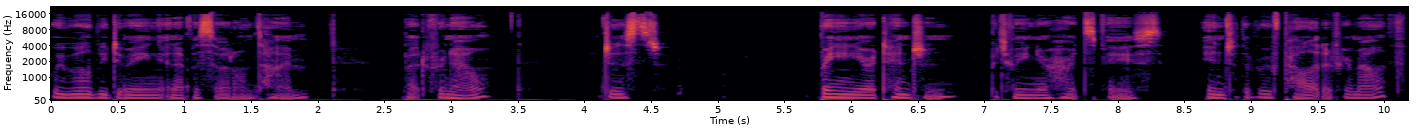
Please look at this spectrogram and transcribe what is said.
We will be doing an episode on time, but for now, just bringing your attention between your heart space into the roof palate of your mouth.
